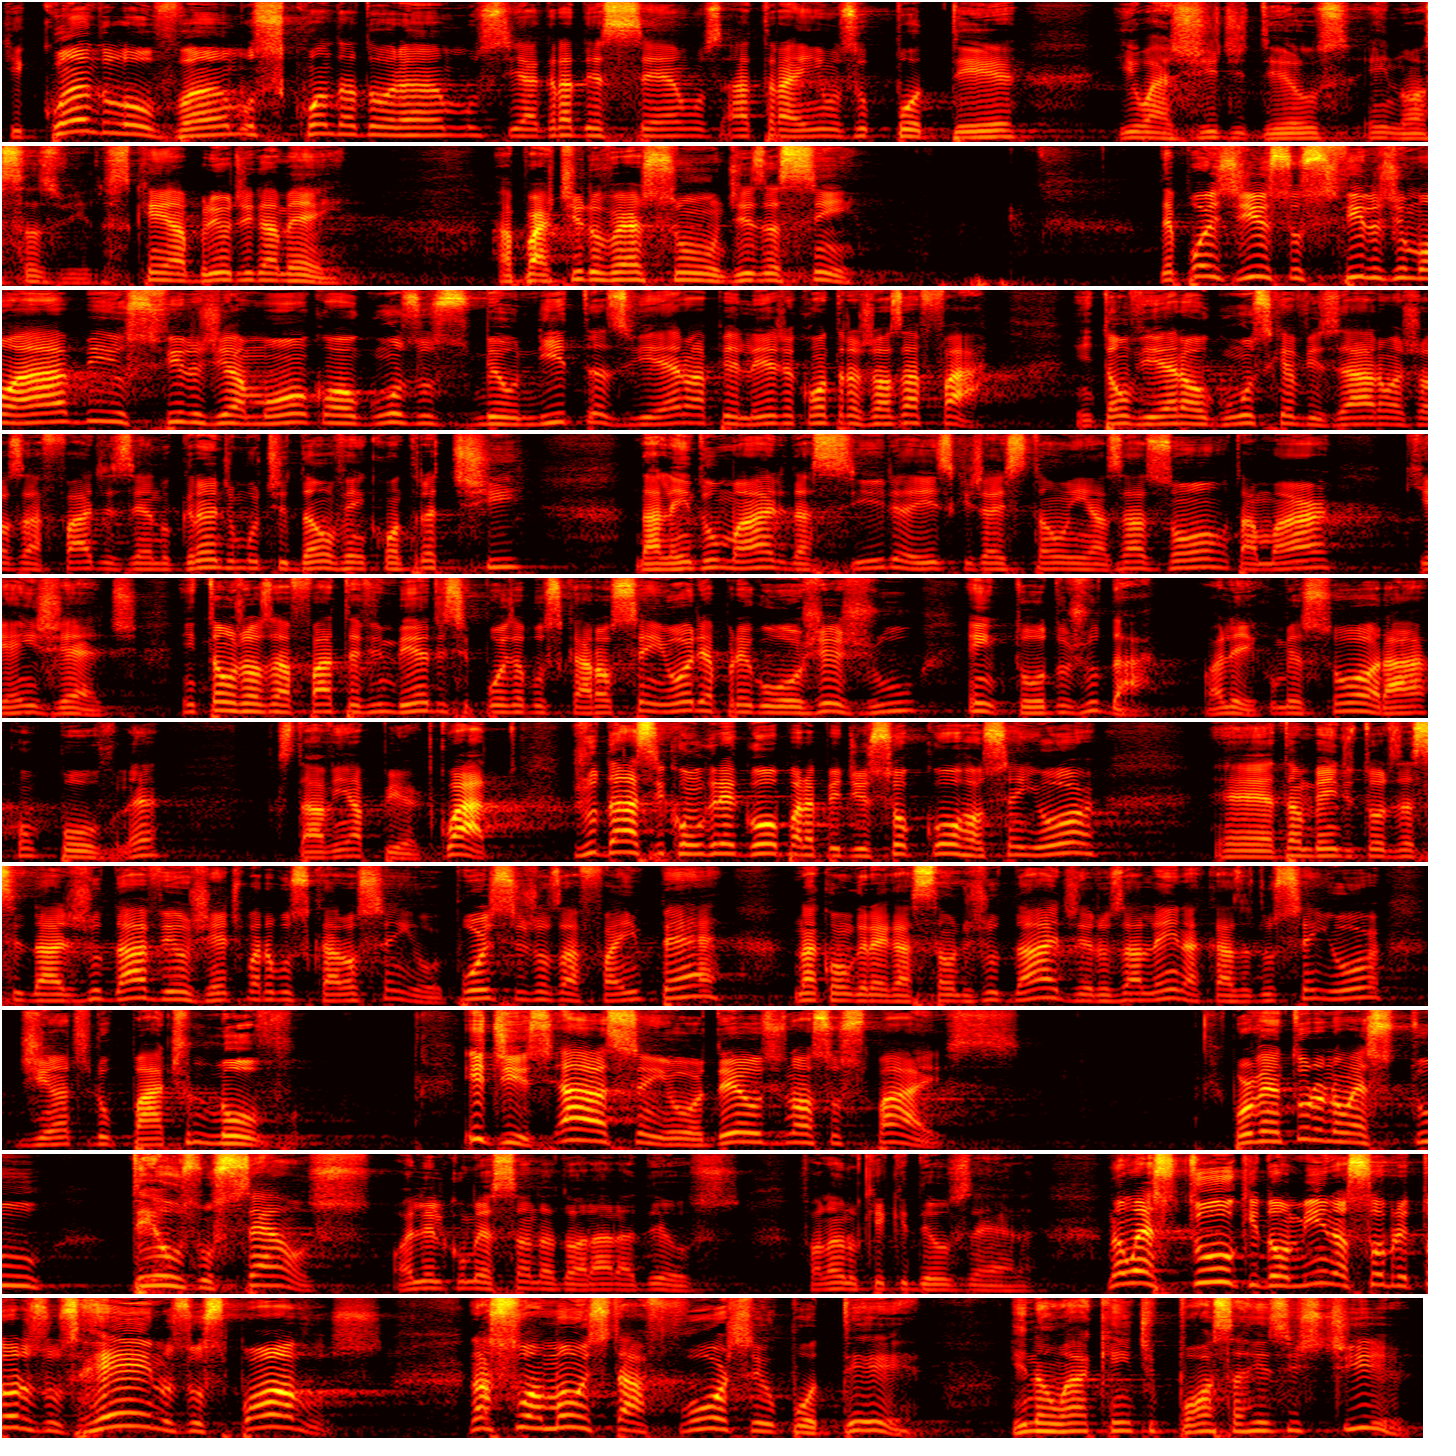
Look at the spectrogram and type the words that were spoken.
que quando louvamos, quando adoramos e agradecemos, atraímos o poder e o agir de Deus em nossas vidas. Quem abriu, diga amém. A partir do verso 1, diz assim: Depois disso, os filhos de Moabe e os filhos de Amon, com alguns dos meunitas, vieram à peleja contra Josafá. Então vieram alguns que avisaram a Josafá, dizendo: Grande multidão vem contra ti, da além do mar e da Síria, eis que já estão em Azazon, Tamar, que é em Gede. Então Josafá teve medo e se pôs a buscar ao Senhor e apregoou jejum em todo o Judá. Olha aí, começou a orar com o povo, né? Estava em aperto. Quatro, Judá se congregou para pedir socorro ao Senhor, é, também de todas as cidades de Judá, veio gente para buscar ao Senhor. Pôs-se Josafá em pé na congregação de Judá, de Jerusalém, na casa do Senhor, diante do pátio novo. E disse: Ah, Senhor, Deus de nossos pais, porventura não és tu Deus nos céus? Olha ele começando a adorar a Deus, falando o que, que Deus era. Não és tu que dominas sobre todos os reinos dos povos? Na sua mão está a força e o poder, e não há quem te possa resistir.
